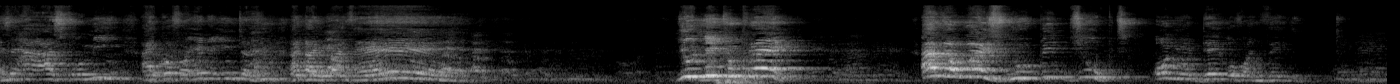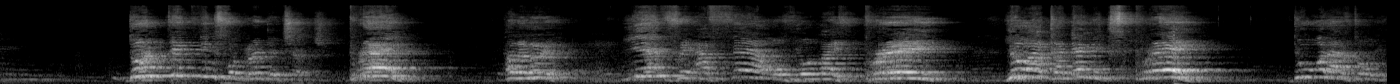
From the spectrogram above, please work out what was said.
I say, ah, as for me, I go for any interview and I pass. Hey. You need to pray. Otherwise, you'll be duped on your day of unveiling. Don't take things for granted, church. Pray. Hallelujah. Every affair of your life, pray. Your academics, pray. Do what I've told you.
